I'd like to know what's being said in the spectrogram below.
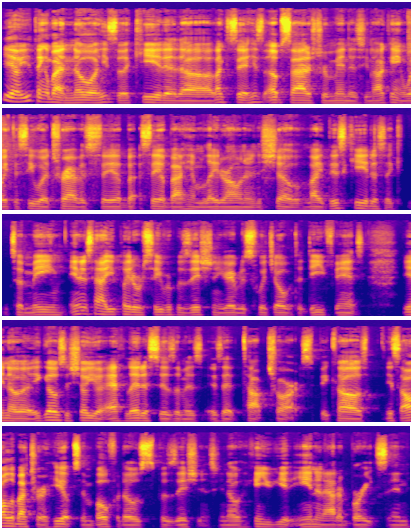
Yeah, you think about Noah. He's a kid that, uh, like I said, his upside is tremendous. You know, I can't wait to see what Travis say about say about him later on in the show. Like this kid is a, to me. Anytime you play the receiver position, you're able to switch over to defense. You know, it goes to show your athleticism is is at top charts because it's all about your hips in both of those positions. You know, can you get in and out of breaks, and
